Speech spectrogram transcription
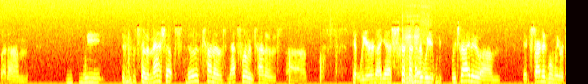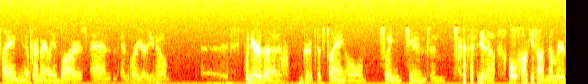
But um, we for the mashups, those kind of that's where we kind of uh, get weird, I guess. Mhm. we, we try to. Um, it started when we were playing, you know, primarily in bars and and where you're, you know, uh, when you're the group that's playing old swing tunes and you know old honky tonk numbers.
